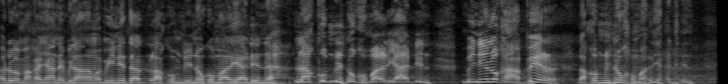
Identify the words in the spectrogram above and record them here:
Aduh makanya anda bilang sama bini tat lakum dinu kumaliyadin dah. Lakum dinu kumaliyadin. Bini lo kafir, lakum dinu kumaliyadin.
